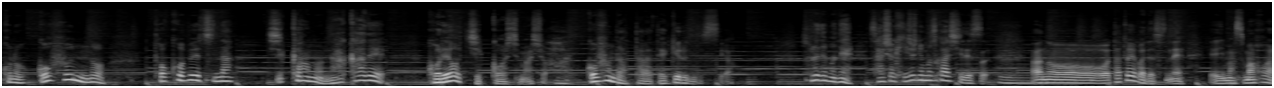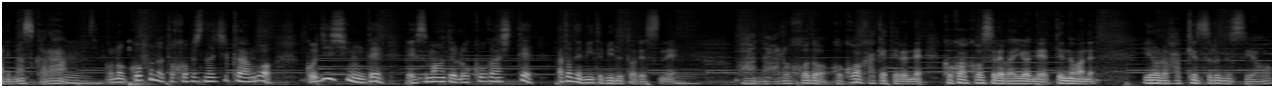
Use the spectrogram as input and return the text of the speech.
この5分の特別な時間の中でこれを実行しましょう、はい、5分だったらできるんですよそれでもね最初は非常に難しいです、うん、あの例えばですね今スマホありますから、うん、この5分の特別な時間をご自身でスマホで録画して後で見てみるとですね、うん、あなるほど。ここはかけてるね。ここはこうすればいいよね。っていうのはねいろいろ発見するんですよ。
